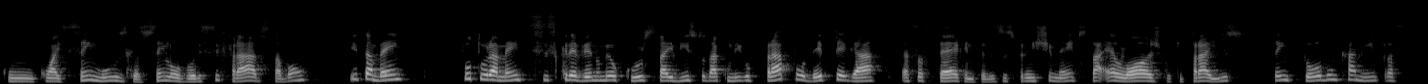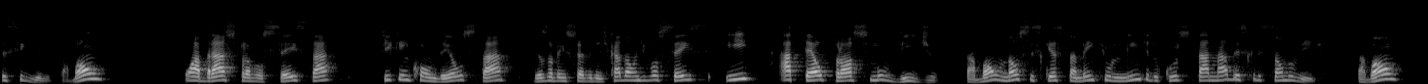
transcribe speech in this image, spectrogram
Com, com as 100 músicas, 100 louvores cifrados, tá bom? E também, futuramente, se inscrever no meu curso, tá? E vir estudar comigo para poder pegar essas técnicas, esses preenchimentos, tá? É lógico que para isso tem todo um caminho para ser seguido, tá bom? Um abraço para vocês, tá? Fiquem com Deus, tá? Deus abençoe a vida de cada um de vocês e até o próximo vídeo, tá bom? Não se esqueça também que o link do curso está na descrição do vídeo, tá bom?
